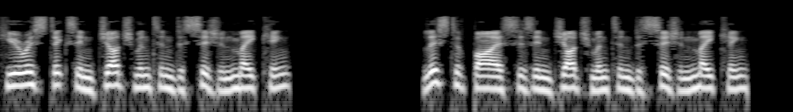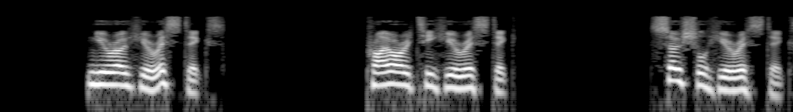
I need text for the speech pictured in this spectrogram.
Heuristics in judgment and decision making List of biases in judgment and decision making Neuroheuristics Priority heuristic Social heuristics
